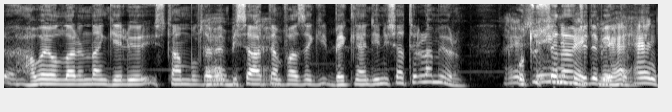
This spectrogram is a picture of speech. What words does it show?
e, hava yollarından geliyor İstanbul'da ben Tabii, bir saatten tabii. fazla beklendiğini hiç hatırlamıyorum. Hayır, 30 şeyini sene önce de bekliyor. bekliyor.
